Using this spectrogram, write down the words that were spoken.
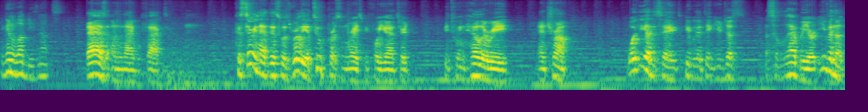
you're gonna love these nuts. That is an undeniable fact. Considering that this was really a two person race before you entered between Hillary and Trump, what do you have to say to people that think you're just a celebrity or even a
